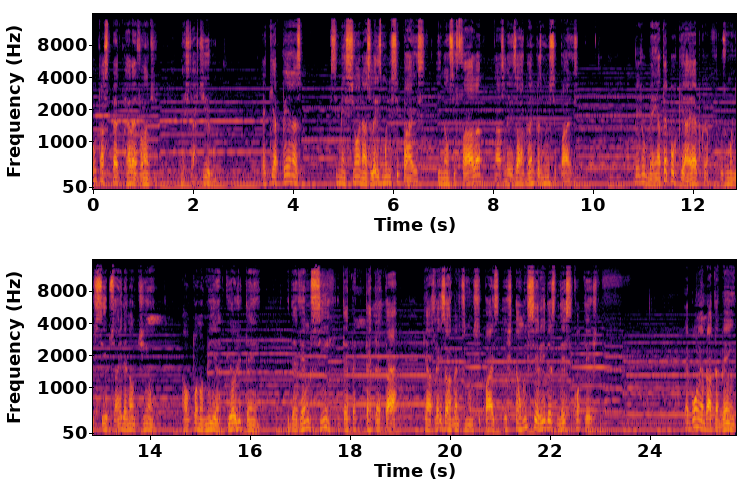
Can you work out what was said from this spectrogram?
Outro aspecto relevante neste artigo é que apenas se menciona as leis municipais e não se fala nas leis orgânicas municipais. Vejam bem, até porque à época os municípios ainda não tinham a autonomia que hoje têm e devemos sim interpretar que as leis orgânicas municipais estão inseridas nesse contexto. É bom lembrar também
